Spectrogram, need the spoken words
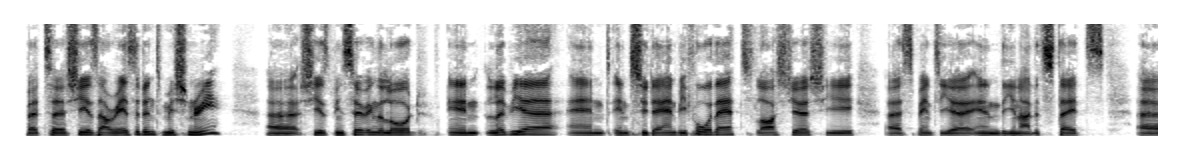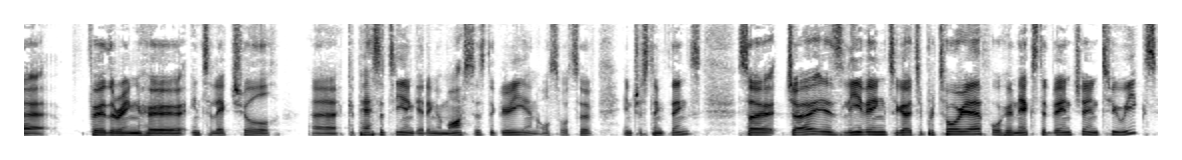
but uh, she is our resident missionary. Uh, she has been serving the Lord in Libya and in Sudan before that. Last year, she uh, spent a year in the United States, uh, furthering her intellectual uh, capacity and getting a master's degree and all sorts of interesting things. So Joe is leaving to go to Pretoria for her next adventure in two weeks.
